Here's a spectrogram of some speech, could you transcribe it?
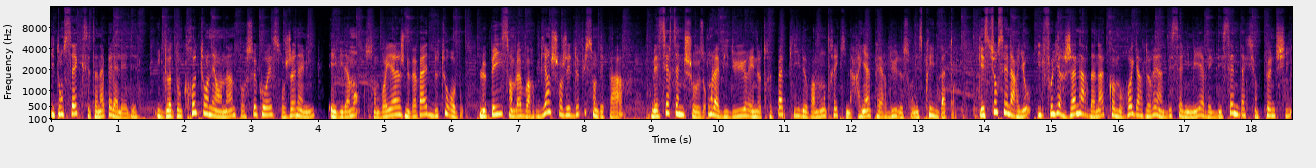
Python sec, c'est un appel à l'aide. Il doit donc retourner en Inde pour secourir son jeune ami, et évidemment, son voyage ne va pas être de tout repos. Le pays semble avoir bien changé depuis son départ, mais certaines choses ont la vie dure et notre papy devra montrer qu'il n'a rien perdu de son esprit battant. Question scénario, il faut lire Jeanne Ardana comme on regarderait un dessin animé avec des scènes d'action punchy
